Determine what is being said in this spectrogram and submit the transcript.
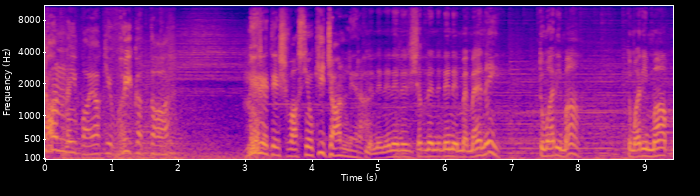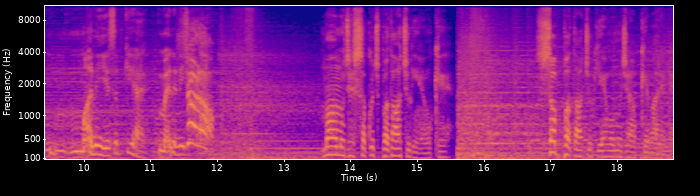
जान नहीं पाया कि वही गद्दार मेरे देशवासियों की जान ले रहा है। नहीं नहीं नहीं नहीं ऋषभ नहीं नहीं नहीं मैं, मैं नहीं। तुम्हारी माँ तुम्हारी माँ माँ ने ये सब किया है। मैंने नहीं! माँ मुझे सब कुछ बता चुकी हैं ओके सब बता चुकी हैं वो मुझे आपके बारे में।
